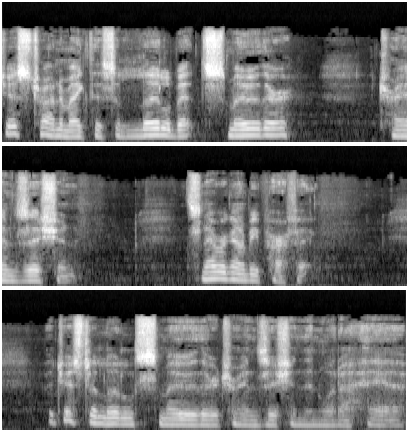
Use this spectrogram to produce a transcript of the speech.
Just trying to make this a little bit smoother transition. It's never going to be perfect, but just a little smoother transition than what I have.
